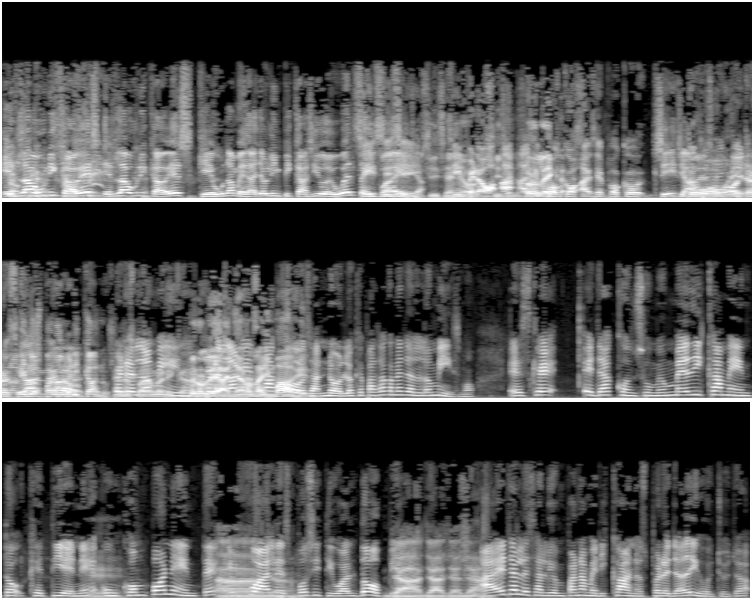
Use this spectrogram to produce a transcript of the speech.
es la única vez, es la única vez que una medalla olímpica ha sido devuelta y Sí, fue sí, a sí, ella. Sí, sí, señor, pero sí, a- señor. hace Pero poco, hace poco Sí, ya, tuvo en otro los escándalo. Panamericanos. Pero En es los lo mismo. Panamericanos. Pero le la dañaron la misma imagen. cosa. No, lo que pasa con ella es lo mismo. Es que ella consume un medicamento que tiene Eh. un componente Ah, el cual ya. es positivo al doping. Ya, ya, ya, ya. A ella le salió en Panamericanos, pero ella dijo, yo ya,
